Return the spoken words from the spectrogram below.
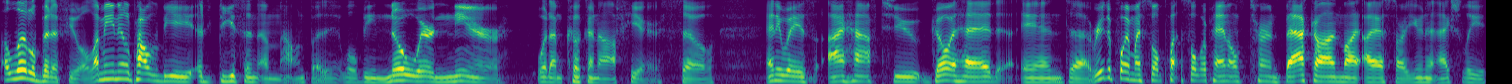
a little bit of fuel. I mean, it'll probably be a decent amount, but it will be nowhere near what I'm cooking off here. So, anyways, I have to go ahead and uh, redeploy my sol- solar panels, turn back on my ISR unit, actually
